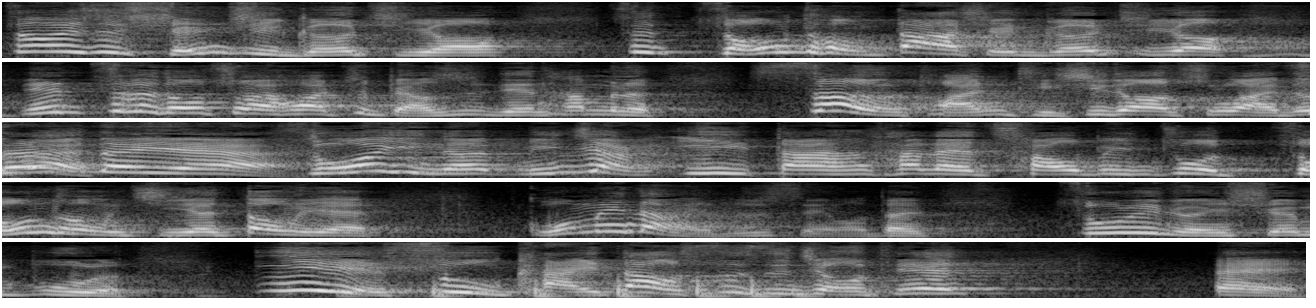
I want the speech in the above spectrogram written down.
这会是选举格局哦，是总统大选格局哦。连这个都出来的话，就表示连他们的社团体系都要出来，对不对？真的耶。所以呢，民进党一，当然他在操兵做总统级的动员，国民党也不是省油灯。朱立伦宣布了夜宿凯道四十九天，哎。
